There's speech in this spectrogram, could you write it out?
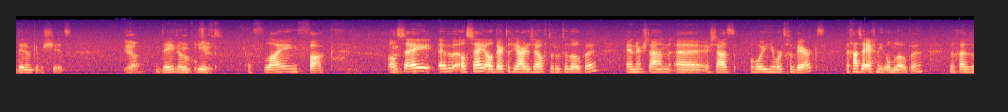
they don't give a shit. ja? They don't give a flying fuck. Als zij, hebben, als zij al 30 jaar dezelfde route lopen en er, staan, eh, er staat, hoi, hier wordt gewerkt, dan gaan ze echt niet omlopen. Dan gaan ze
